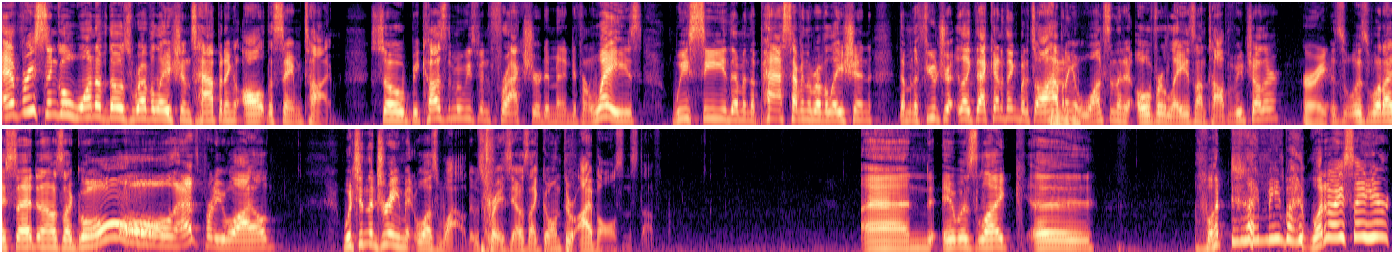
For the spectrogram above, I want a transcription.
every single one of those revelations happening all at the same time. So, because the movie's been fractured in many different ways, we see them in the past having the revelation, them in the future, like that kind of thing, but it's all happening at once and then it overlays on top of each other Right. is, was what I said, and I was like, "Oh, that's pretty wild." Which in the dream it was wild. It was crazy. I was like going through eyeballs and stuff, and it was like, uh, what did I mean by what did I say here?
